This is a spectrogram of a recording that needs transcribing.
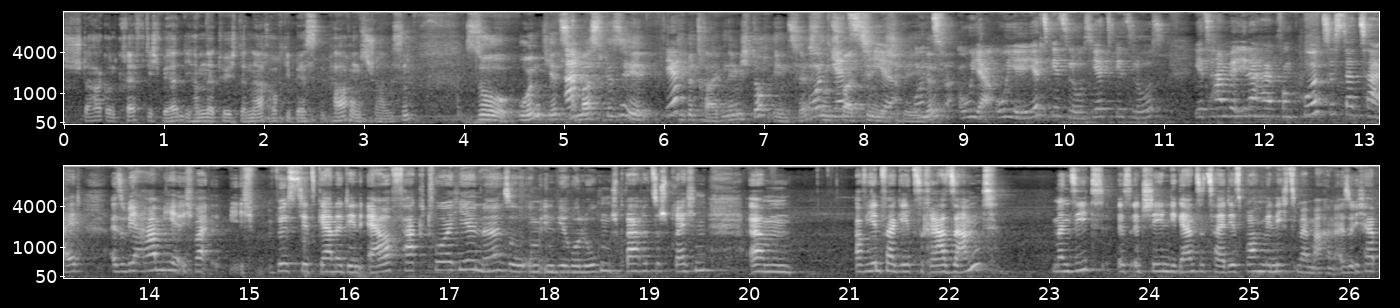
stark und kräftig werden, die haben natürlich danach auch die besten Paarungschancen. So, und jetzt ah. haben wir es gesehen. Ja. Die betreiben nämlich doch Inzest und, und zwar ziemlich rege. Und zwar, oh ja, oh je, jetzt geht's los, jetzt geht's los. Jetzt haben wir innerhalb von kürzester Zeit, also wir haben hier, ich, ich wüsste jetzt gerne den R-Faktor hier, ne, so um in Virologensprache zu sprechen. Ähm, auf jeden Fall geht es rasant man sieht, es entstehen die ganze Zeit, jetzt brauchen wir nichts mehr machen. Also ich habe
